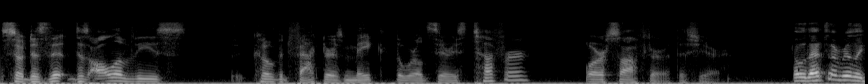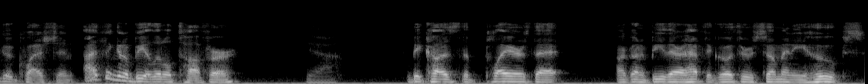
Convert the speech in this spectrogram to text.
So does the, does all of these COVID factors make the World Series tougher or softer this year? Oh, that's a really good question. I think it'll be a little tougher Yeah. because the players that are going to be there have to go through so many hoops.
